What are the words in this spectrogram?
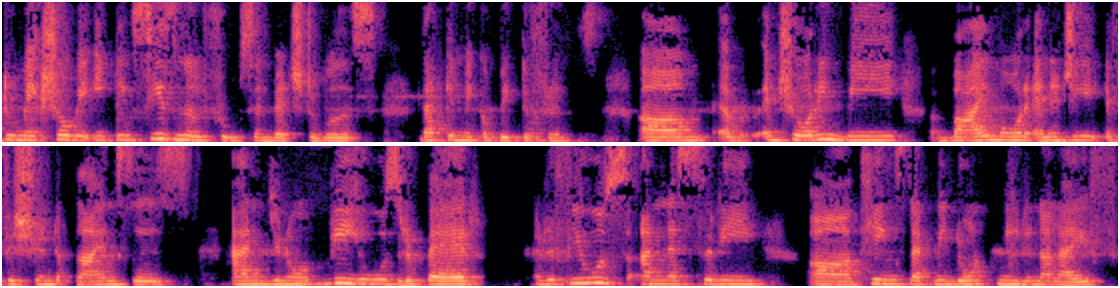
to make sure we're eating seasonal fruits and vegetables. That can make a big difference. Um, uh, ensuring we buy more energy efficient appliances and, you know, mm. reuse, repair, refuse unnecessary uh, things that we don't need in our life.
